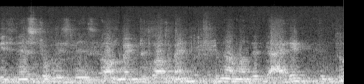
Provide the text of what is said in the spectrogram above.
business to business government to government আমাদের ডাইরেক্ট কিন্তু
